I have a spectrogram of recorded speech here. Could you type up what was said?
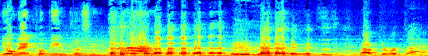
Yo, man, quit being pussy. this is afterward. Ah.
